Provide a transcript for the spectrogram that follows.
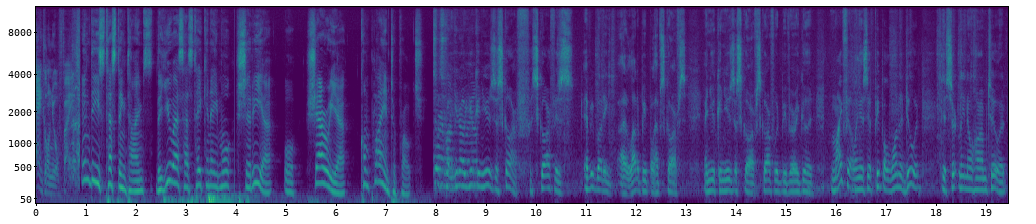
egg on your face. In these testing times, the US has taken a more Sharia or Sharia compliant approach. You know, you can use a scarf. A scarf is everybody, a lot of people have scarves, and you can use a scarf. Scarf would be very good. My feeling is if people want to do it, there's certainly no harm to it.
